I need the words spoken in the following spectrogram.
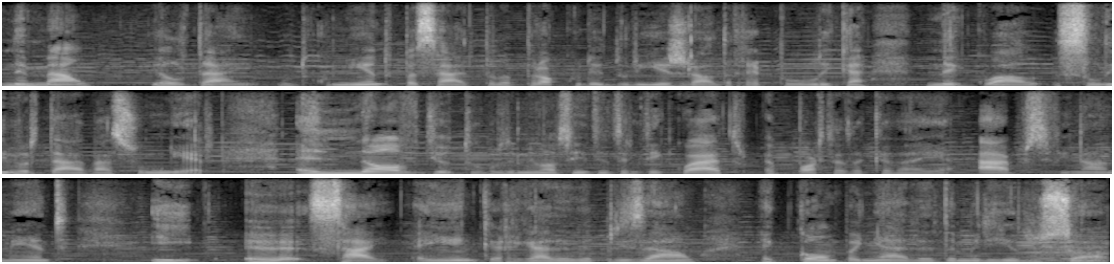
Na mão, ele tem o documento passado pela Procuradoria-Geral da República, na qual se libertava a sua mulher. A 9 de outubro de 1934, a porta da cadeia abre-se finalmente e uh, sai a encarregada da prisão, acompanhada da Maria do Sol.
